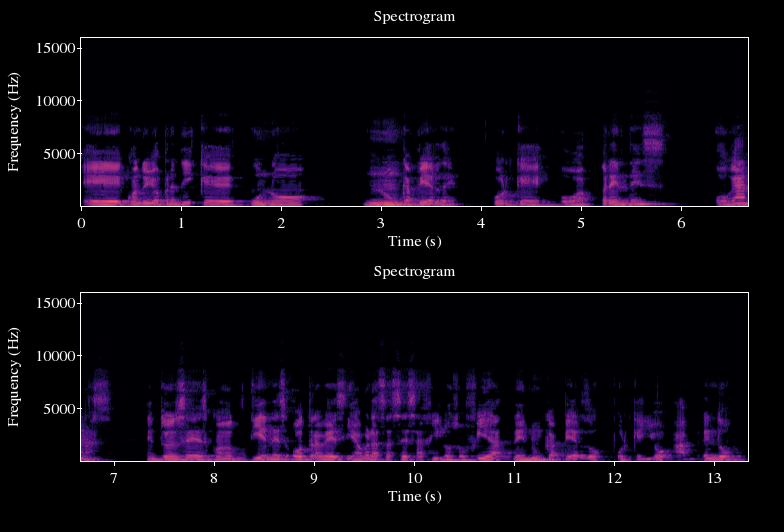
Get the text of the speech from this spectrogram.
eh, cuando yo aprendí que uno nunca pierde, porque o aprendes o ganas. Entonces, cuando tienes otra vez y abrazas esa filosofía de nunca pierdo porque yo aprendo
